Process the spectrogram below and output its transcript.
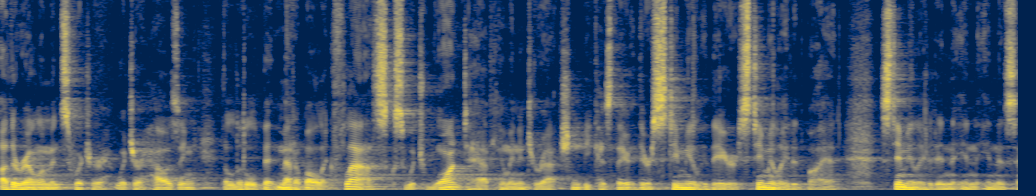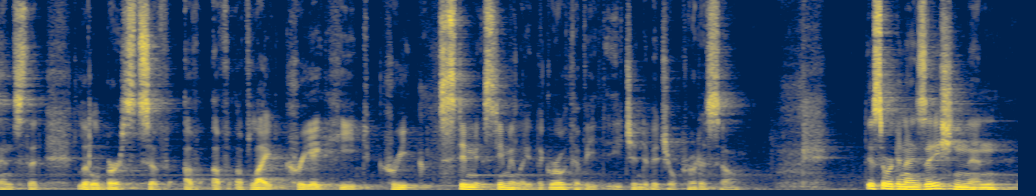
other elements which are, which are housing the little bit metabolic flasks which want to have human interaction because they're, they're, they are stimulated by it, stimulated in, in, in the sense that little bursts of, of, of, of light create heat, create, stimu- stimulate the growth of each, individual protocell. This organization, then,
